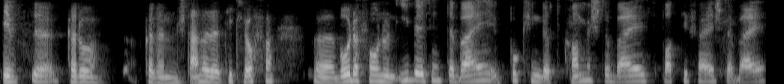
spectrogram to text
ich habe äh, gerade einen Standardartikel offen, äh, Vodafone und eBay sind dabei, Booking.com ist dabei, Spotify ist dabei,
